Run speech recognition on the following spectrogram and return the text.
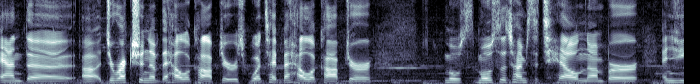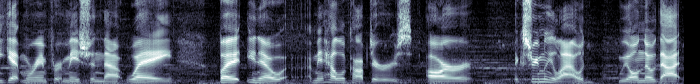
and the uh, direction of the helicopters, what type of helicopter, most most of the times the tail number, and you can get more information that way. But you know, I mean, helicopters are extremely loud. We all know that.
